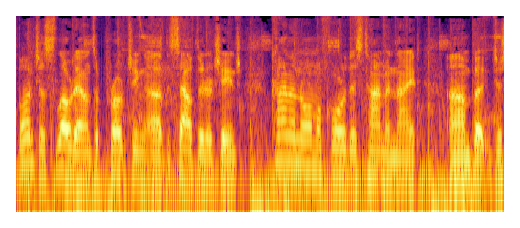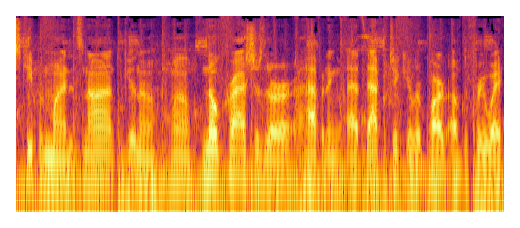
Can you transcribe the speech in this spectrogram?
bunch of slowdowns approaching uh, the south interchange. Kind of normal for this time of night, um, but just keep in mind it's not gonna, well, no crashes that are happening at that particular part of the freeway.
